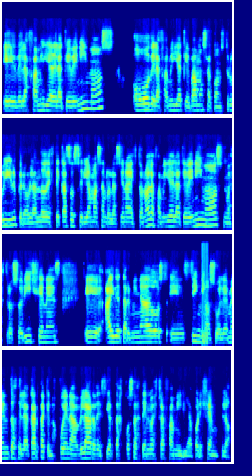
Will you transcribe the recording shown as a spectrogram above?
eh, de la familia de la que venimos o de la familia que vamos a construir, pero hablando de este caso sería más en relación a esto, ¿no? La familia de la que venimos, nuestros orígenes, eh, hay determinados eh, signos o elementos de la carta que nos pueden hablar de ciertas cosas de nuestra familia. Por ejemplo,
